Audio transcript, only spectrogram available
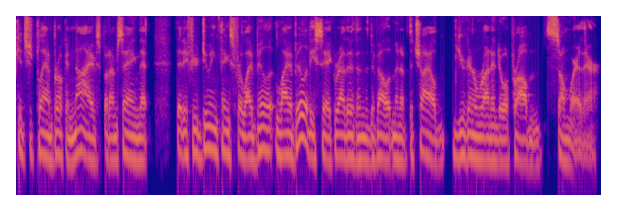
kids should play on broken knives, but I'm saying that that if you're doing things for liability liability's sake rather than the development of the child, you're going to run into a problem somewhere there.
